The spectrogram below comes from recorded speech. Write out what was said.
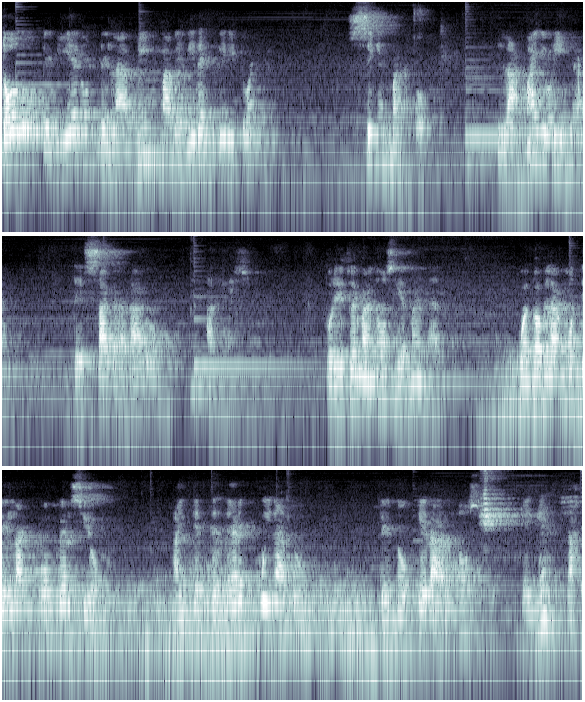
todos bebieron de la misma bebida espiritual. Sin embargo, la mayoría desagradaron a Dios. Por eso, hermanos y hermanas, cuando hablamos de la conversión, hay que tener cuidado de no quedarnos en estas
